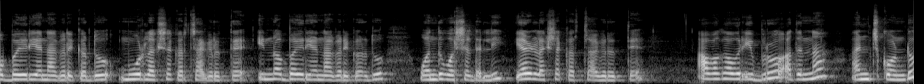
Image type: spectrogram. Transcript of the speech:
ಒಬ್ಬ ಹಿರಿಯ ನಾಗರಿಕರದು ಮೂರು ಲಕ್ಷ ಖರ್ಚಾಗಿರುತ್ತೆ, ಇನ್ನೊಬ್ಬ ಹಿರಿಯ ನಾಗರಿಕರದು ಒಂದು ವರ್ಷದಲ್ಲಿ ಎರಡು ಲಕ್ಷ ಖರ್ಚಾಗಿರುತ್ತೆ. ಆವಾಗ ಅವರಿಬ್ಬರು ಅದನ್ನು ಹಂಚ್ಕೊಂಡು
